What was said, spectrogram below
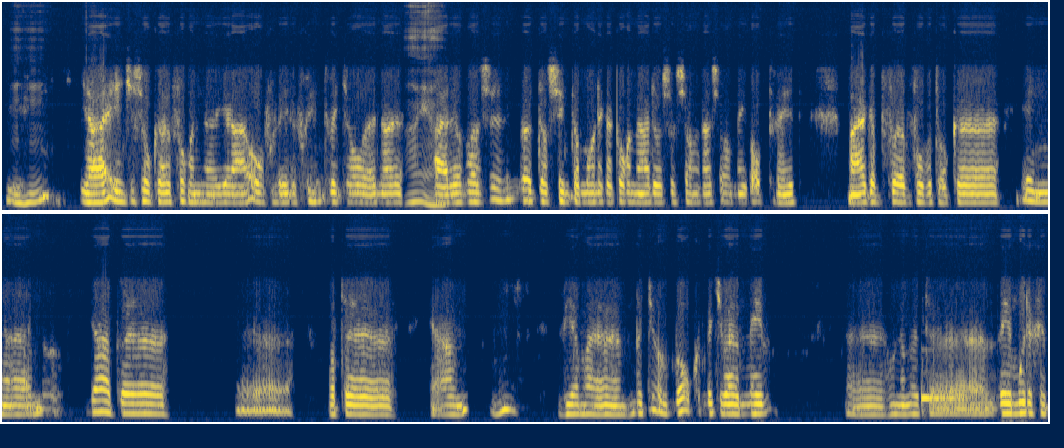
Mhm. Ja, eentje is ook voor een ja, overleden vriend, weet je wel. En, Ah, ja. dat was, dat zingt dan Monica Coronado, zo'n zangeres al mee optreedt. Maar ik heb bijvoorbeeld ook in, ja, het, wat, eh, ja, weer maar een beetje, ook, ook een beetje wel mee, eh, hoe noem het, eh, weemoedige,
